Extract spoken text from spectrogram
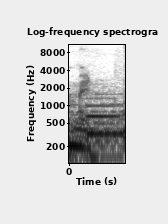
Amen.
